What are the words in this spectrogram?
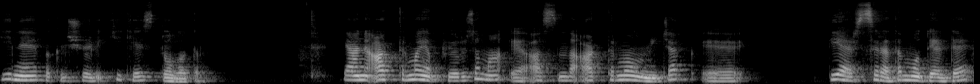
Yine bakın şöyle iki kez doladım. Yani arttırma yapıyoruz ama e, aslında arttırma olmayacak. E, diğer sırada modelde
